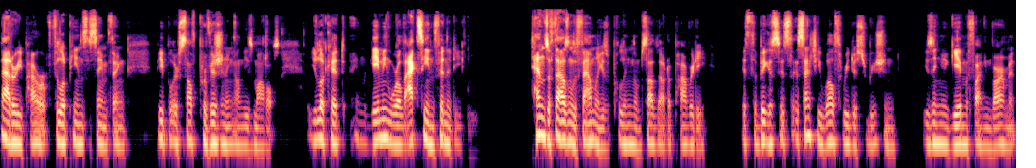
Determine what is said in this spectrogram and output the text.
battery power. Philippines, the same thing. People are self provisioning on these models. You look at in the gaming world, Axie Infinity, tens of thousands of families are pulling themselves out of poverty. It's the biggest, it's essentially wealth redistribution using a gamified environment.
